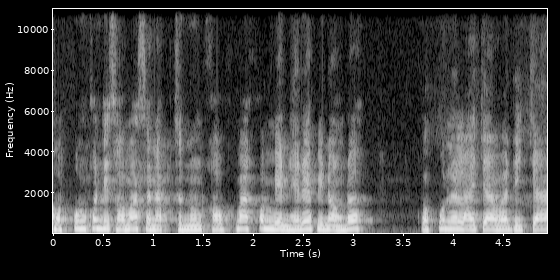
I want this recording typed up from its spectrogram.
ขอบคุณคนที่เขามาสนับสนุนเขามากคอมเมนต์ให้ด้วยพี่น้องเด้อขอบคุณหลายๆจ้าสวัสดีจ้า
